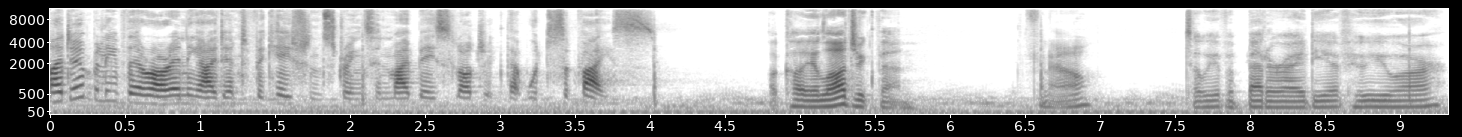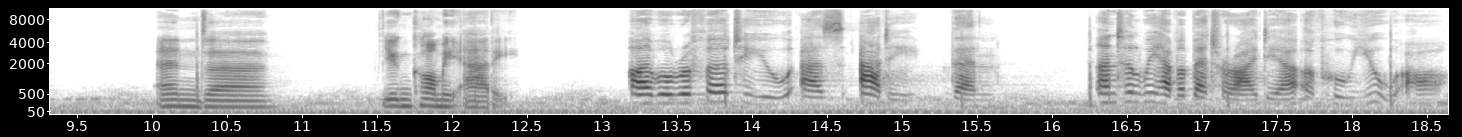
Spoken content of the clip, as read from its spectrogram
I don't believe there are any identification strings in my base logic that would suffice. I'll call you Logic then. For now. Till we have a better idea of who you are. And, uh, you can call me Addie. I will refer to you as Addie, then, until we have a better idea of who you are.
